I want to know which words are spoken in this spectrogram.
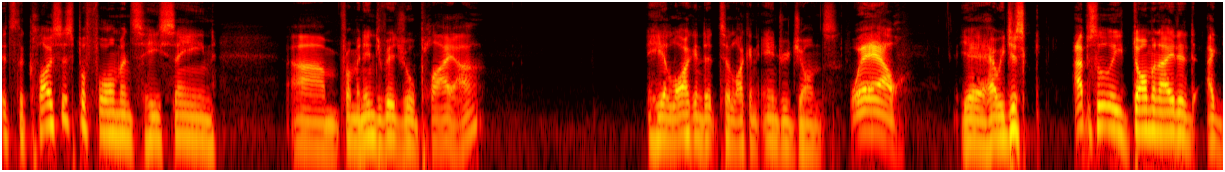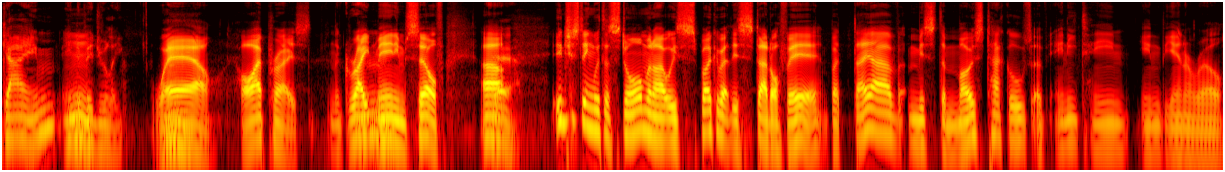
it's the closest performance he's seen um, from an individual player. He likened it to like an Andrew Johns. Wow. Yeah, how he just absolutely dominated a game Mm. individually. Wow. High praise from the great Mm. man himself. Uh, yeah, Interesting with the Storm, and I we spoke about this stat off air, but they have missed the most tackles of any team in the NRL.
